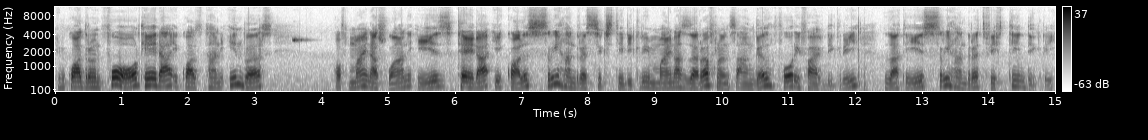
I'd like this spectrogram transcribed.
In quadrant 4, theta equals tan inverse of minus 1 is theta equals 360 degree minus the reference angle 45 degree that is 315 degree.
